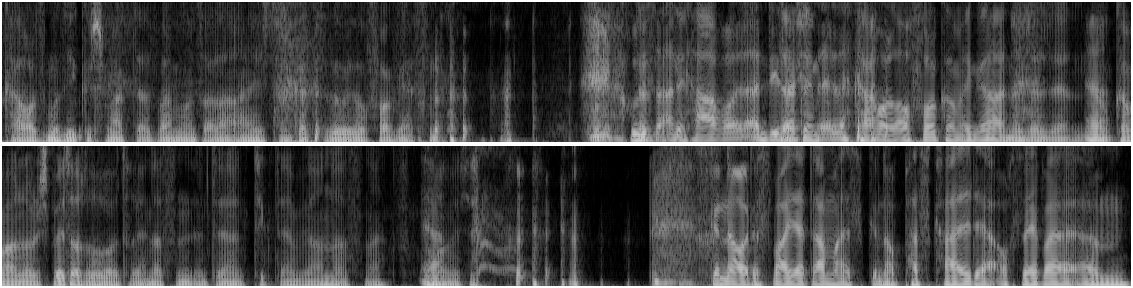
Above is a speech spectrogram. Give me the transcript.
Carols Musikgeschmack, da waren wir uns alle einig, den kannst du sowieso vergessen. Grüße an den, Carol an dieser das ist Stelle. Carol auch vollkommen egal. Ne? Der, ja. Da können wir noch später drüber drehen. Das, der tickt irgendwie anders. Ne? Ja. genau, das war ja damals genau Pascal, der auch selber ähm,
